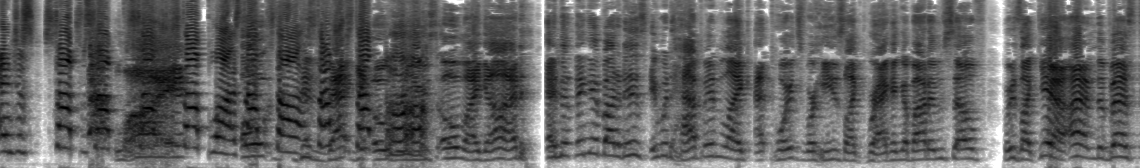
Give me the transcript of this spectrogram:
and just stop, stop, stop, lie. stop, stop, stop, oh, stop, does stop, that stop. Overused? Oh. oh my god! And the thing about it is, it would happen like at points where he's like bragging about himself, where he's like, "Yeah, I am the best."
